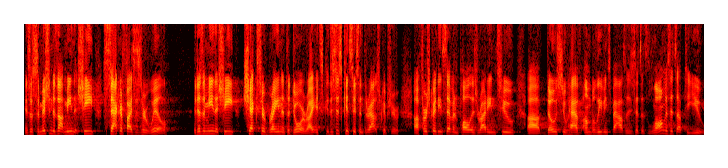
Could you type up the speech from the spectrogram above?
And so submission does not mean that she sacrifices her will. It doesn't mean that she checks her brain at the door, right? It's, this is consistent throughout Scripture. Uh, 1 Corinthians 7, Paul is writing to uh, those who have unbelieving spouses. He says, as long as it's up to you,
